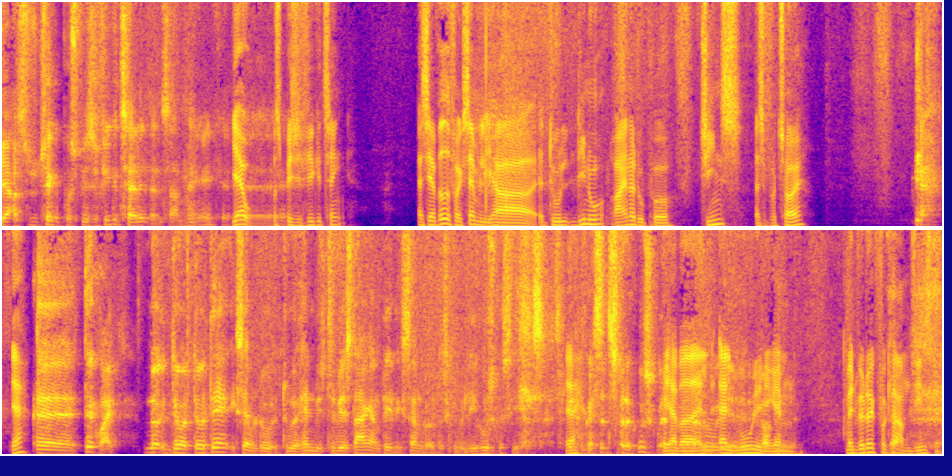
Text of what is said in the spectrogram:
ja, altså, du tænker på specifikke tal i den sammenhæng, ikke? Ja, jo, på specifikke ting. Altså, jeg ved for eksempel, I har, at du, lige nu regner du på jeans, altså på tøj. Ja, ja. Øh, det er korrekt. Nå, det, var, det var det eksempel, du, du henviste til. Vi har snakket om det eksempel, og det skal vi lige huske at sige. Så det ja. er så huske, det har været alt, alt muligt igennem. Men vil du ikke forklare ja. om jeansene?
